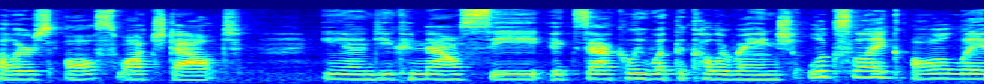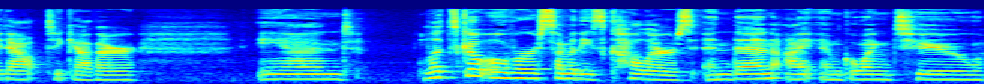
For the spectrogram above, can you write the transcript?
Colors all swatched out and you can now see exactly what the color range looks like all laid out together and let's go over some of these colors and then I am going to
